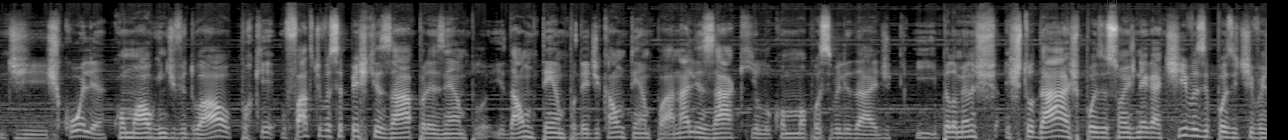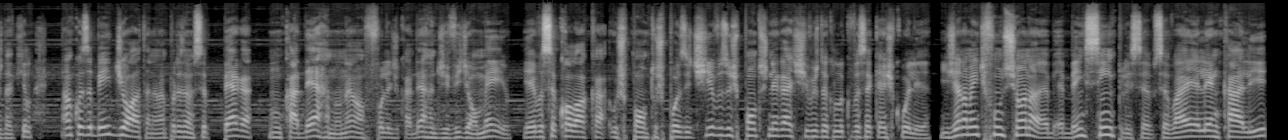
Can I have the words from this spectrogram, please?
de escolha como algo individual, porque o fato de você pesquisar, por exemplo, e dar um tempo, dedicar um tempo a analisar aquilo como uma possibilidade e pelo menos estudar as posições negativas e positivas daquilo, é uma coisa bem idiota, né? Mas, por exemplo, você pega um caderno, né, uma folha de caderno, divide ao meio, e aí você coloca os pontos positivos e os pontos negativos daquilo que você quer escolher. E geralmente funciona, é, é bem simples, você, você vai elencar ali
